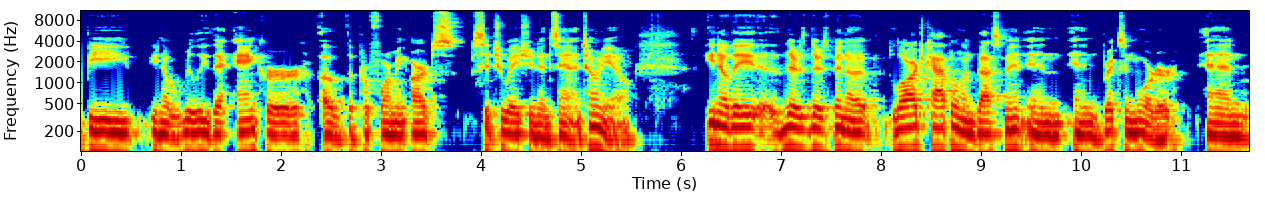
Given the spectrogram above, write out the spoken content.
be you know really the anchor of the performing arts situation in San Antonio. You know they there's there's been a large capital investment in in bricks and mortar and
